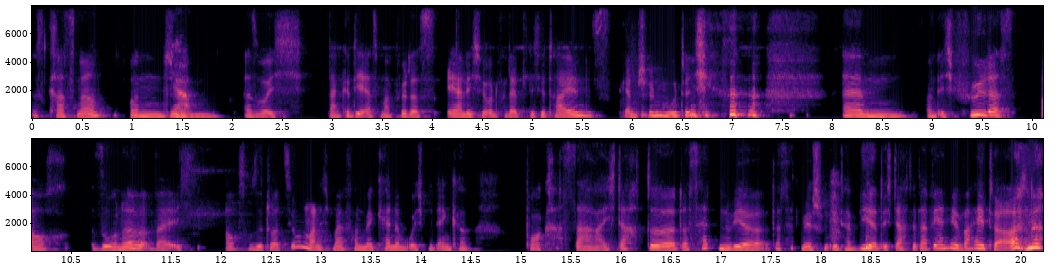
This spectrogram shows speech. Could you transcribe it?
Ist krass, ne? Und ja. ähm, also ich danke dir erstmal für das ehrliche und verletzliche Teilen. Das ist ganz schön mutig. ähm, und ich fühle das auch so, ne, weil ich auch so Situationen manchmal von mir kenne, wo ich mir denke, boah, krass, Sarah, ich dachte, das hätten wir, das hätten wir schon etabliert. Ich dachte, da wären wir weiter. Ne?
